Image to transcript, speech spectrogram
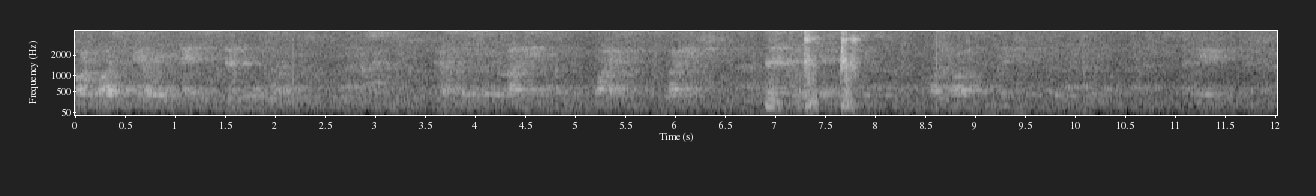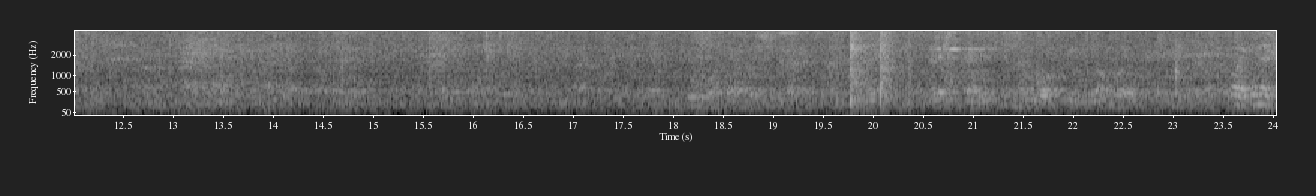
are advised to carry pets at all times. Customers with luggage, bikes, luggage, and wheelchairs are advised to please use Thank you. So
